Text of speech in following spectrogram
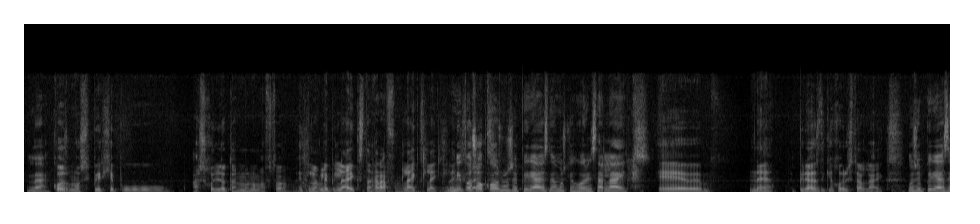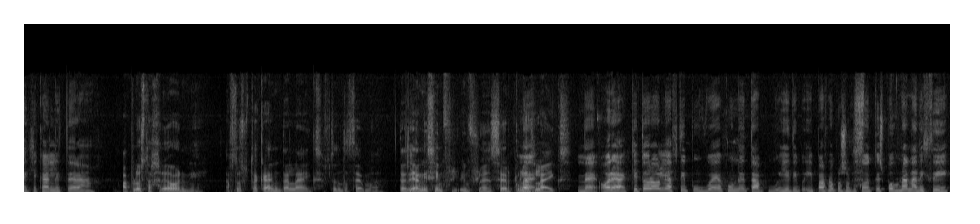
Ναι. Κόσμος υπήρχε που ασχολιόταν μόνο με αυτό. Ήθελε να βλέπει likes, να γράφουν likes, likes, likes. Μήπως likes. ο κόσμος επηρεάζεται όμως και χωρίς τα likes. Ε, ναι, επηρεάζεται και χωρίς τα likes. Πώς επηρεάζεται και καλύτερα; Απλώς τα χρεώνει. Αυτός που τα κάνει τα likes. Αυτό είναι το θέμα. Δηλαδή, αν είσαι influencer, πουλάς ναι. likes. Ναι, ωραία. Και τώρα όλοι αυτοί που έχουν. Τα... Γιατί υπάρχουν προσωπικότητες που έχουν αναδειχθεί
